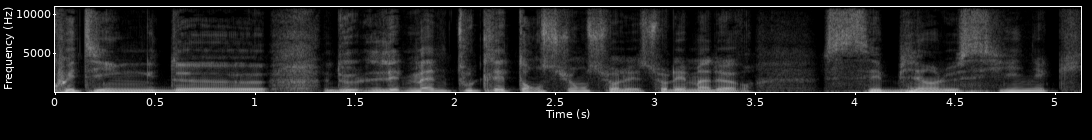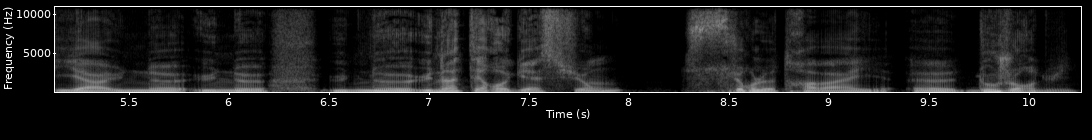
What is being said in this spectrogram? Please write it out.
quitting, de, même toutes les tensions sur les, sur les main-d'œuvre. C'est bien le signe qu'il y a une, une, une, interrogation sur le travail d'aujourd'hui.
